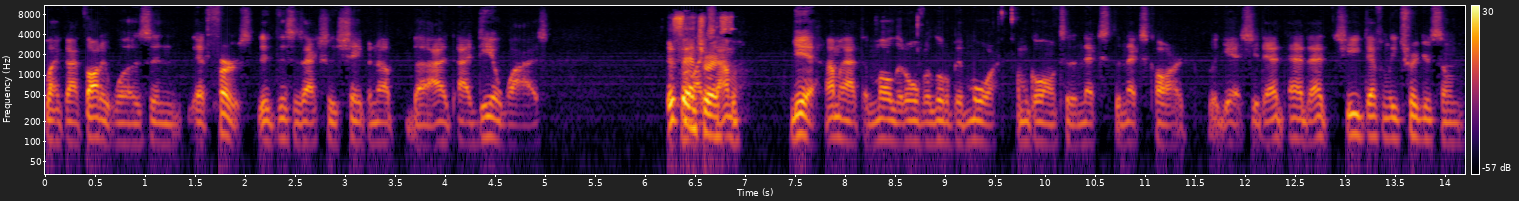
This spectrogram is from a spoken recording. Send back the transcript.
like I thought it was, and at first, it, this is actually shaping up the i- idea wise. It's So, like interesting. I'm- yeah, I'm gonna have to mull it over a little bit more. I'm going to the next the next card, but yeah, she that that, that she definitely triggered some,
